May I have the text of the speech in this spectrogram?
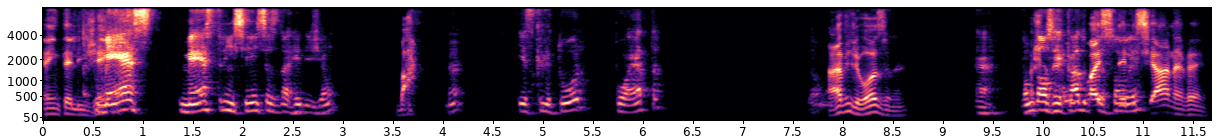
é inteligente. Mestre, mestre, em ciências da religião. Bah. Né? Escritor, poeta. Então, Maravilhoso, né? É. Vamos Acho dar os recados pro pessoal. Vai se deliciar, aí. né, velho?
